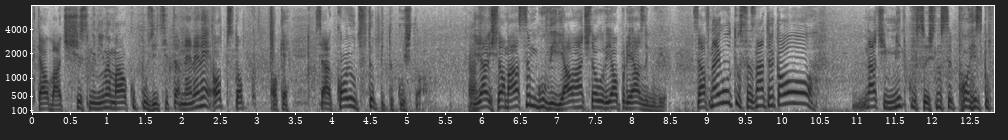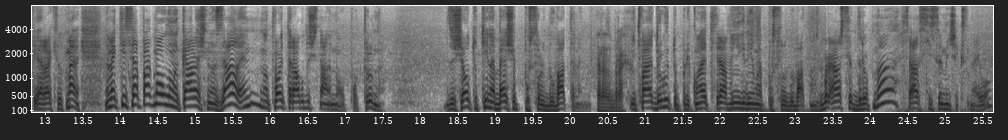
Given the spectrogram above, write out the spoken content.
Така обаче ще смениме малко позицията. Не, не, не, оп, стоп. Окей. Сега, кой отстъпи току-що? Видя ли, щом аз съм го видял, значи той го видял преди аз да го видя. Сега в неговото съзнание той вика, о, значи Митко всъщност е по-низко в от мен. Намек ти сега пак мога го накараш на заден, но твоята работа ще стане много по-трудна. Защото ти не беше последователен. Разбрах. И това е другото. При конете трябва винаги да има последователност. Добре, аз се дръпна, сега си самичък с него.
